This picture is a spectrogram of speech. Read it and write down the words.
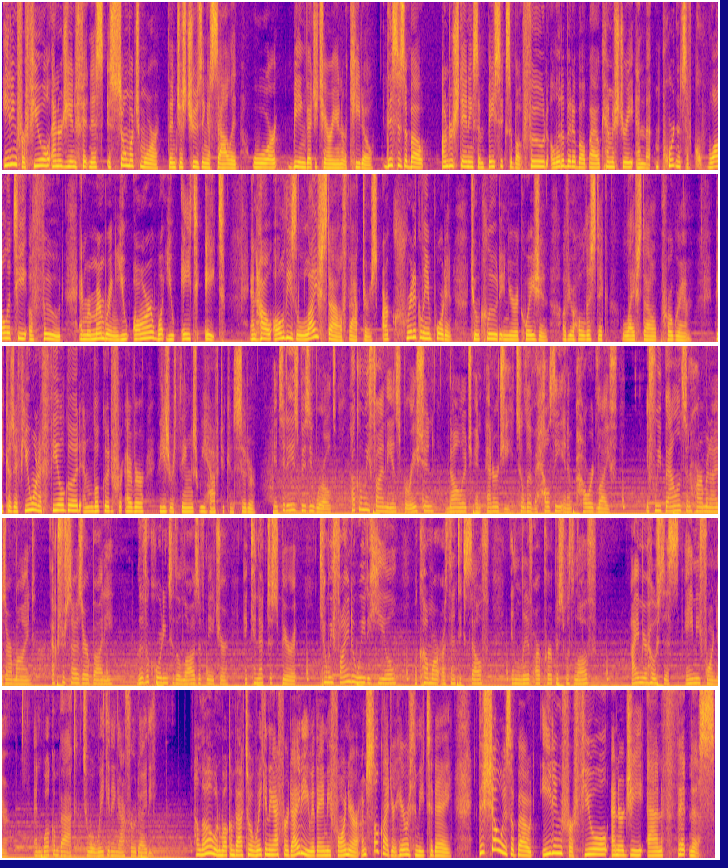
eating for fuel, energy, and fitness is so much more than just choosing a salad or being vegetarian or keto. This is about understanding some basics about food, a little bit about biochemistry, and the importance of quality of food, and remembering you are what you ate, ate, and how all these lifestyle factors are critically important to include in your equation of your holistic lifestyle program. Because if you want to feel good and look good forever, these are things we have to consider. In today's busy world, how can we find the inspiration, knowledge, and energy to live a healthy and empowered life? If we balance and harmonize our mind, exercise our body, live according to the laws of nature, and connect to spirit, can we find a way to heal, become our authentic self, and live our purpose with love? I am your hostess, Amy Fournier, and welcome back to Awakening Aphrodite. Hello, and welcome back to Awakening Aphrodite with Amy Fournier. I'm so glad you're here with me today. This show is about eating for fuel, energy, and fitness.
